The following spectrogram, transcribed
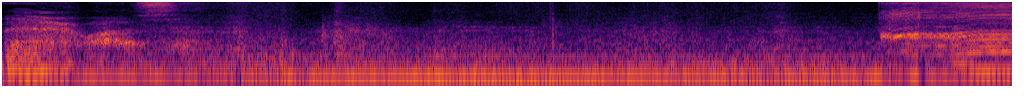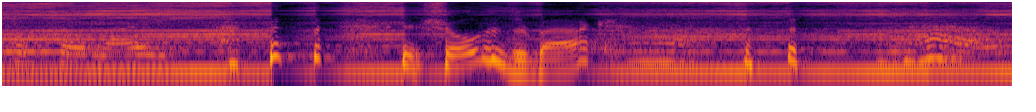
There it was. So. Your shoulders are back. Wow.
